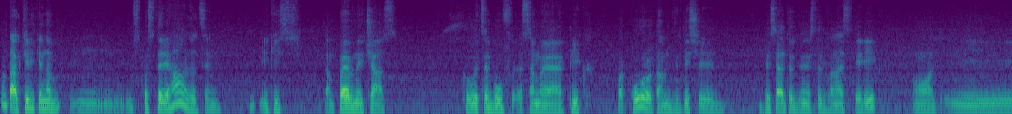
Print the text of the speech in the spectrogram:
Ну так, тільки на, спостерігав за цим якийсь там певний час, коли це був саме пік паркуру, там 2010, 11, 12 рік. От, і,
